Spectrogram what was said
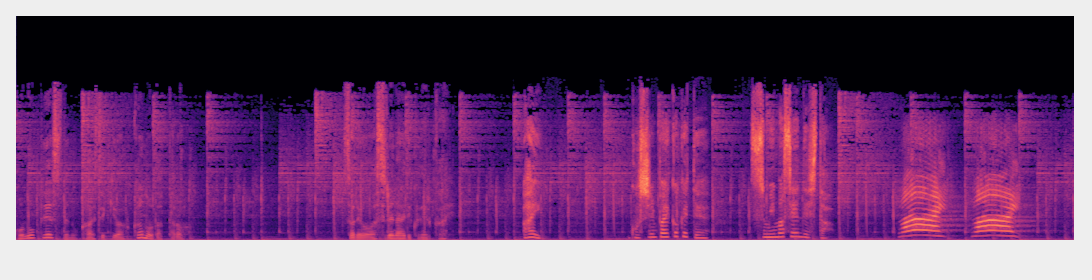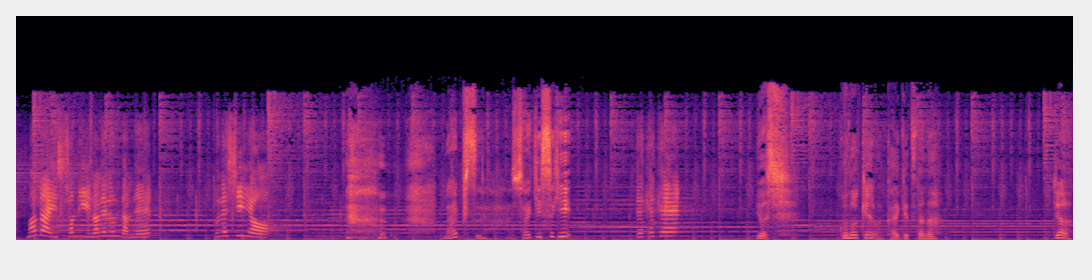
このペースでの解析は不可能だったろ。うそれを忘れないでくれるかい？はいご心配かけてすみませんでしたわーい、わーい。まだ一緒にいられるんだね。嬉しいよ。ラピスはしゃぎすぎでへへ。よしこの件は解決だなじゃあ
